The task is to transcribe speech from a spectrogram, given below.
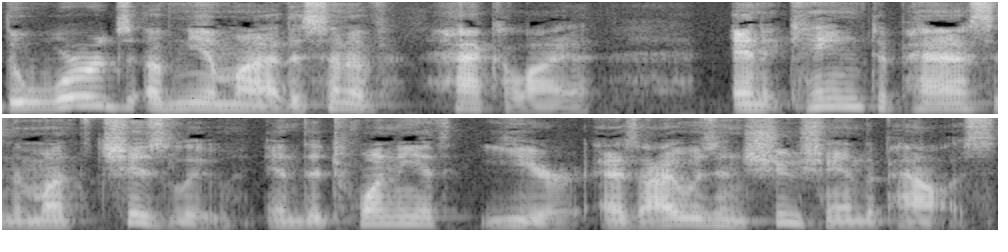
The words of Nehemiah, the son of Hachaliah, and it came to pass in the month Chisleu, in the twentieth year, as I was in Shushan the palace,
